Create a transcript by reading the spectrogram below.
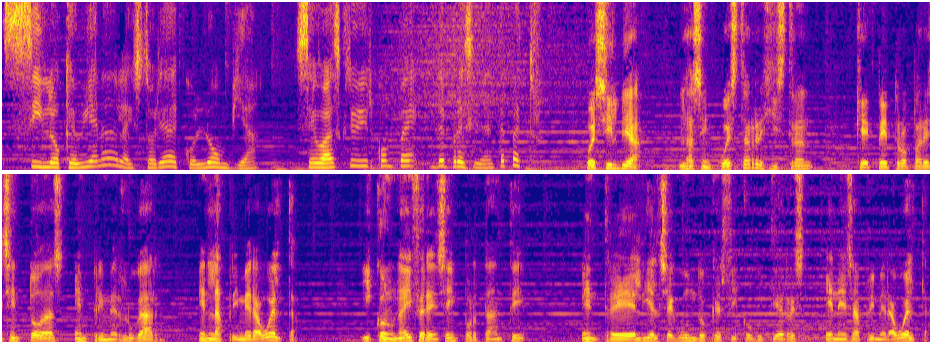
si lo que viene de la historia de Colombia se va a escribir con P de presidente Petro. Pues Silvia, las encuestas registran que Petro aparece en todas en primer lugar en la primera vuelta y con una diferencia importante entre él y el segundo que es Fico Gutiérrez en esa primera vuelta.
